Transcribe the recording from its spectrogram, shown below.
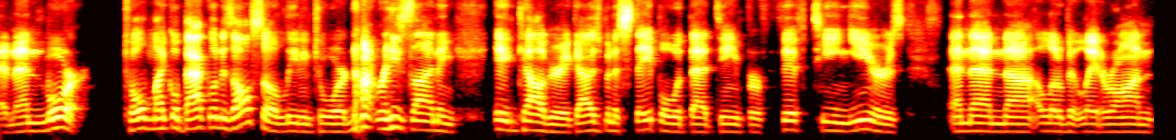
And then more told Michael Backlund is also leading toward not re-signing in Calgary. A guy who's been a staple with that team for 15 years. And then uh, a little bit later on,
